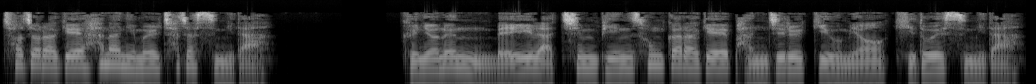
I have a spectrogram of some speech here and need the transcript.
처절하게 하나님을 찾았습니다. 그녀는 매일 아침 빈 손가락에 반지를 끼우며 기도했습니다.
